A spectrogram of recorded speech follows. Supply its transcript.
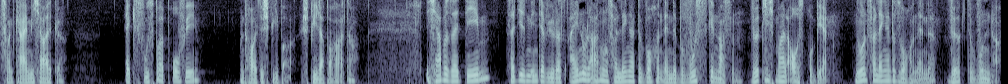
Von Kai Michalke, Ex-Fußballprofi und heute Spielbar Spielerberater. Ich habe seitdem, seit diesem Interview, das ein oder andere verlängerte Wochenende bewusst genossen. Wirklich mal ausprobieren. Nur ein verlängertes Wochenende. Wirkte Wunder.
